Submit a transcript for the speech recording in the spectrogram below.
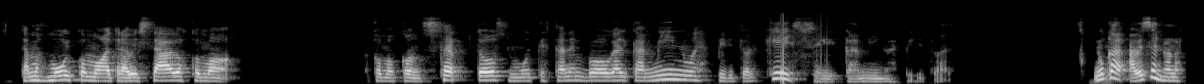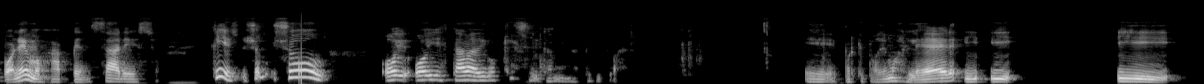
Estamos muy como atravesados, como, como conceptos muy que están en boga, el camino espiritual. ¿Qué es el camino espiritual? Nunca, a veces no nos ponemos a pensar eso. ¿Qué es? Yo, yo Hoy, hoy estaba, digo, ¿qué es el camino espiritual? Eh, porque podemos leer y, y,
